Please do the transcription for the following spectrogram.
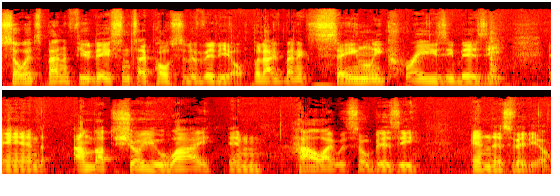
So it's been a few days since I posted a video, but I've been insanely crazy busy. And I'm about to show you why and how I was so busy in this video.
